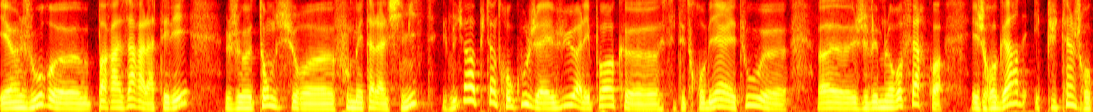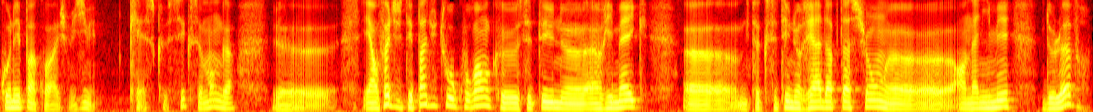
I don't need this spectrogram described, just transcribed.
Et un jour, euh, par hasard à la télé, je tombe sur Full Metal Alchemist. Et je me dis, ah putain, trop cool, j'avais vu à l'époque, c'était trop bien et tout. je vais me le refaire, quoi. Et je regarde, et putain, je reconnais pas, quoi. Et je me dis, mais qu'est-ce que c'est que ce manga euh, Et en fait, j'étais pas du tout au courant que c'était un remake, euh, que c'était une réadaptation euh, en animé de l'œuvre.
